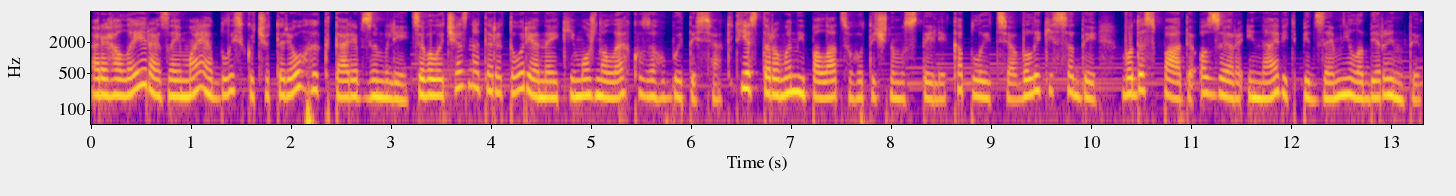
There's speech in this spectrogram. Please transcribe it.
Регалейра займає близько 4 гектарів землі. Це величезна територія, на якій можна легко загубитися. Тут є старовинний палац у готичному стилі, каплиця, великі сади, водоспади, озера і навіть підземні лабіринти.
